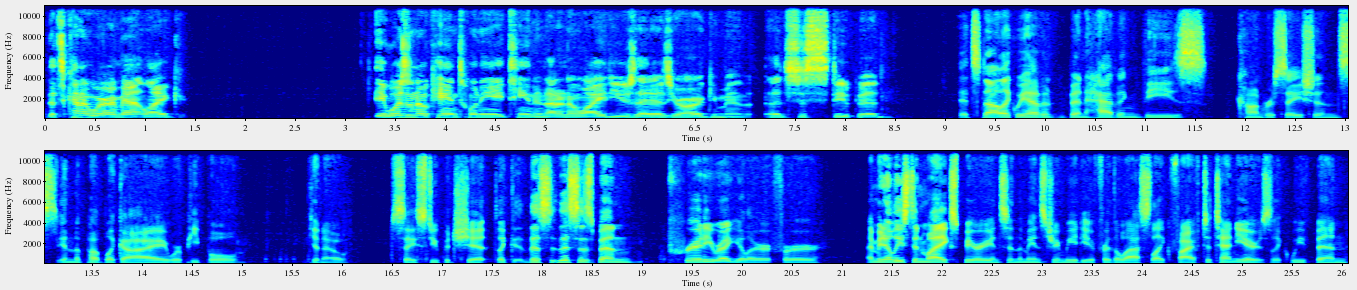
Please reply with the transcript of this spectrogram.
that's kind of where I'm at. Like, it wasn't okay in 2018, and I don't know why you'd use that as your argument. It's just stupid. it's not like we haven't been having these conversations in the public eye where people, you know, say stupid shit. Like this this has been pretty regular for I mean, at least in my experience in the mainstream media for the last like 5 to 10 years. Like we've been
